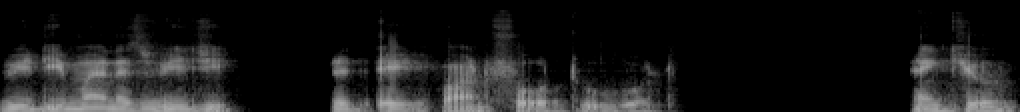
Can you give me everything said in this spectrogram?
VD minus VG is 8.42 volt. Thank you.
